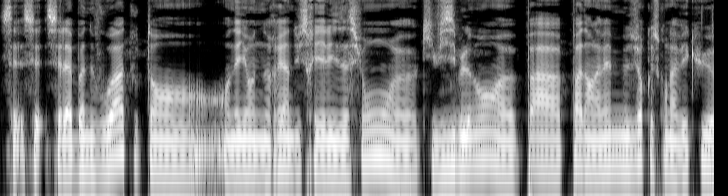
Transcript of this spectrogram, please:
c'est la bonne voie, tout en, en ayant une réindustrialisation euh, qui visiblement euh, pas pas dans la même mesure que ce qu'on a vécu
